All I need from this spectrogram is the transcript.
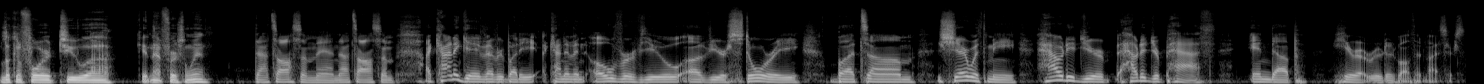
looking forward to uh, getting that first win. That's awesome, man. That's awesome. I kind of gave everybody kind of an overview of your story, but um, share with me how did your how did your path end up here at Rooted Wealth Advisors?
